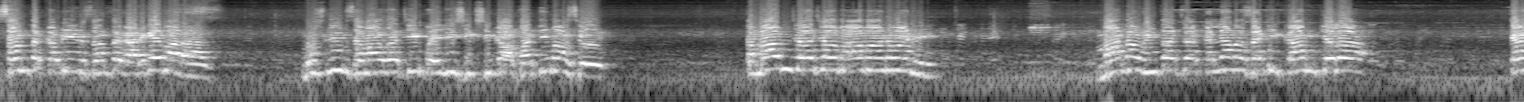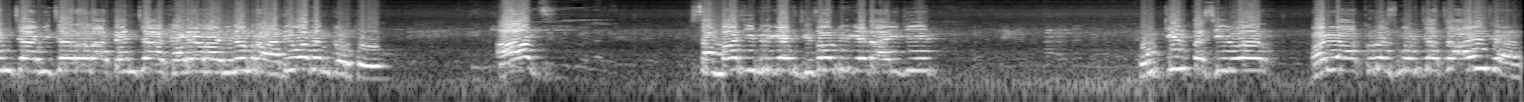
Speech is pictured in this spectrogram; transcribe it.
संत कबीर संत गाडगे महाराज मुस्लिम समाजाची पहिली शिक्षिका फातिमा शेख तमाम ज्या ज्या महामानवाने मानव हिताच्या कल्याणासाठी काम केलं त्यांच्या विचाराला त्यांच्या कार्याला विनम्र अभिवादन करतो. आज संभाजी ब्रिगेड जिजाऊ ब्रिगेड आयोजित उकीर तहसीलवर भव्य आक्रोश मोर्चाचं आयोजन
